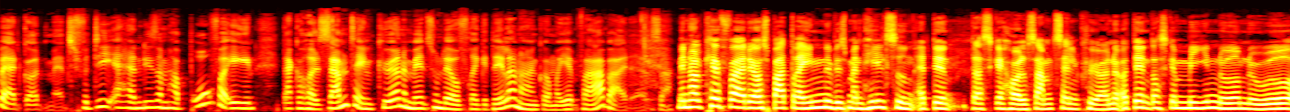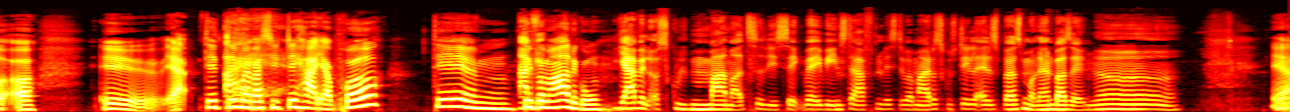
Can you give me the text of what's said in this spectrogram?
være et godt match, fordi at han ligesom har brug for en, der kan holde samtalen kørende, mens hun laver frikadeller, når han kommer hjem fra arbejde. Altså. Men hold kæft, hvor er det også bare drænende, hvis man hele tiden er den, der skal holde samtalen kørende, og den, der skal mene noget om noget, og øh, ja, det, det må jeg bare sige, det har jeg prøvet. Det, øhm, det er for meget af det gode. Jeg vil også skulle meget, meget tidlig i seng hver eneste aften, hvis det var mig, der skulle stille alle spørgsmål, og han bare sagde, Nå. Ja.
